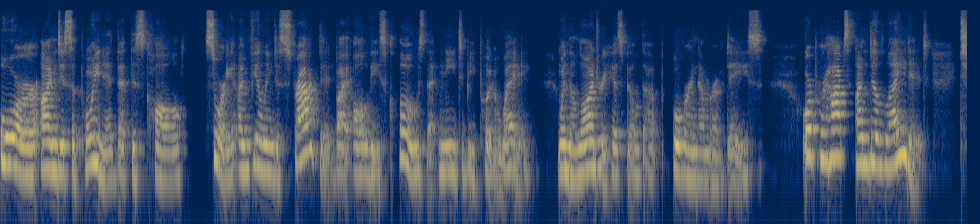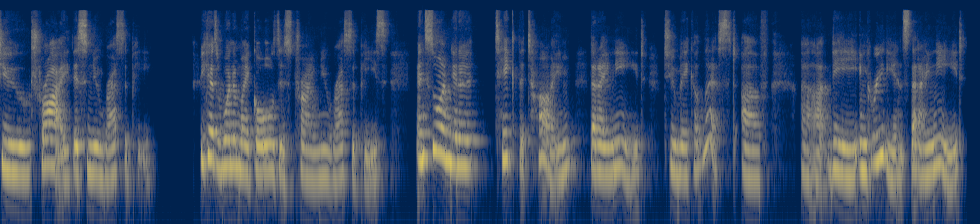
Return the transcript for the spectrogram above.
or I'm disappointed that this call sorry, I'm feeling distracted by all these clothes that need to be put away when the laundry has built up over a number of days. Or perhaps I'm delighted to try this new recipe because one of my goals is trying new recipes. And so I'm going to take the time that I need to make a list of uh, the ingredients that I need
